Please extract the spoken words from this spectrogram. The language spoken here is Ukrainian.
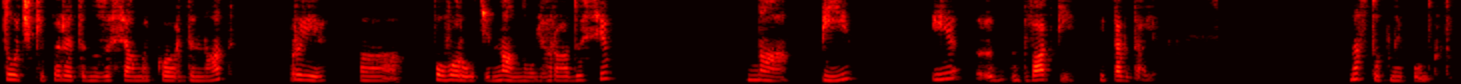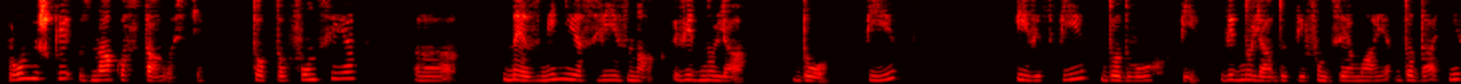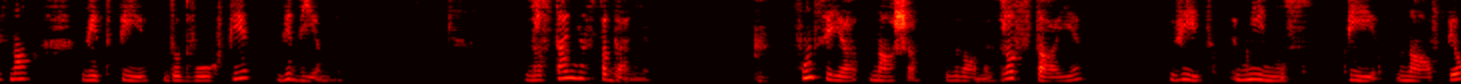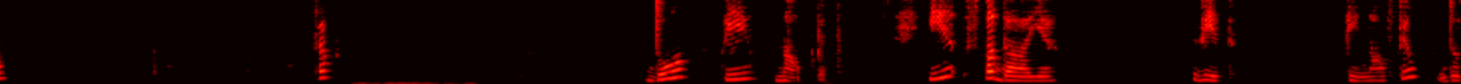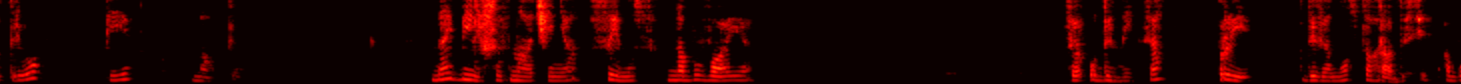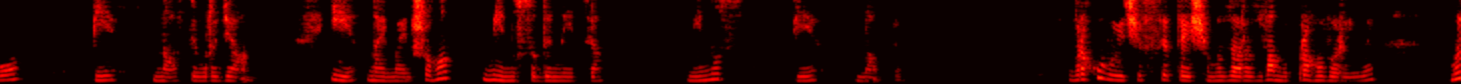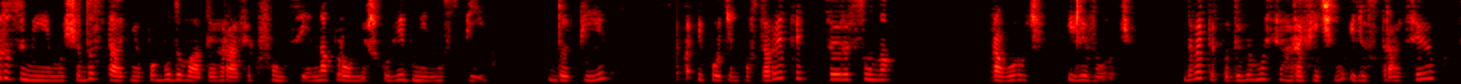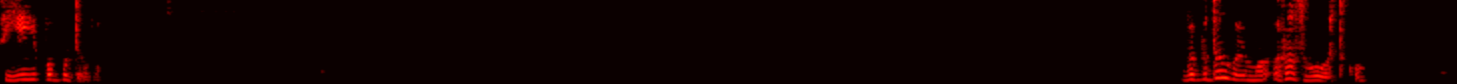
точки перетину з осями координат при повороті на 0 градусів, на π і 2π і так далі. Наступний пункт проміжки знакосталості. Тобто функція не змінює свій знак від 0 до π і від π до 2π. Від 0 до π функція має додатній знак, від π до 2π від'ємний. Зростання спадання. Функція наша з вами зростає від мінус π навпіл так, до π навпіл і спадає від пі навпіл до трьох пі навпіл. Найбільше значення синус набуває це одиниця при 90 градусів або пі навпіл радіан. І найменшого мінус одиниця мінус пі навпіл. Враховуючи все те, що ми зараз з вами проговорили, ми розуміємо, що достатньо побудувати графік функції на проміжку від мінус π до π, і потім повторити цей рисунок праворуч і ліворуч. Давайте подивимося графічну ілюстрацію цієї побудови. Вибудовуємо розгортку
